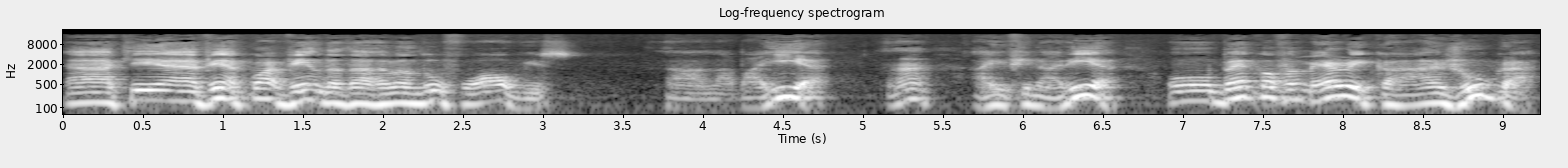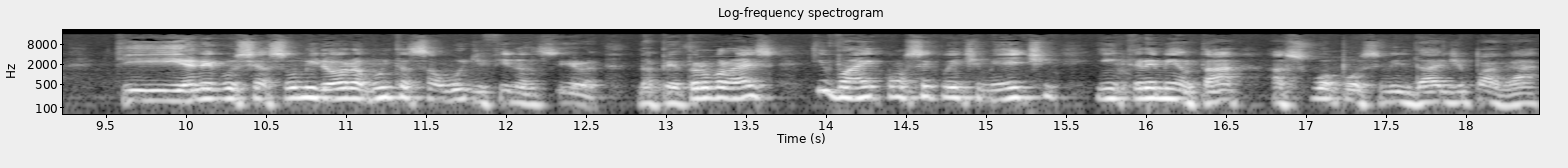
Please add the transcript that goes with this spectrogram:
a, que a, vem com a venda da Landulfo Alves na, na Bahia, né? a refinaria, o Bank of America julga que a negociação melhora muito a saúde financeira da Petrobras, que vai, consequentemente, incrementar a sua possibilidade de pagar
